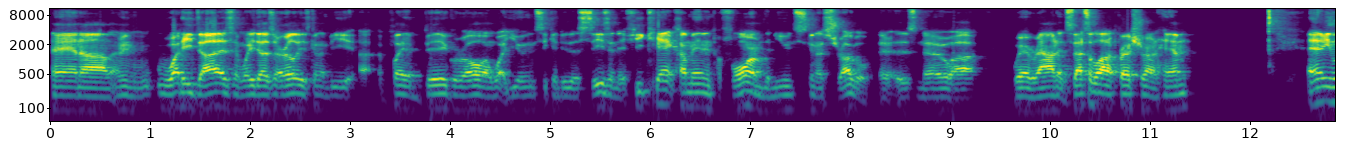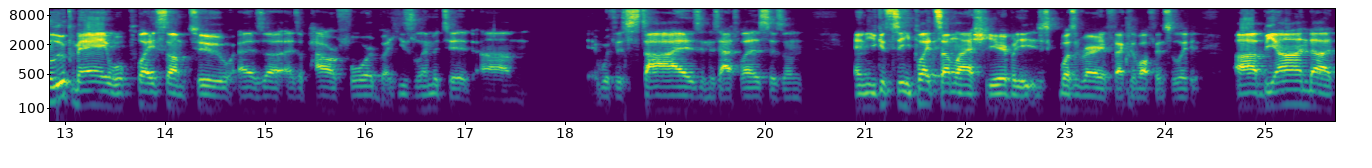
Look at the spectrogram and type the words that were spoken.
And um, I mean, what he does and what he does early is going to be uh, play a big role in what UNC can do this season. If he can't come in and perform, then UNC is going to struggle. There's no uh, way around it. So that's a lot of pressure on him. And I mean, Luke Maye will play some too as a as a power forward, but he's limited um, with his size and his athleticism. And you can see he played some last year, but he just wasn't very effective offensively. Uh, beyond uh,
